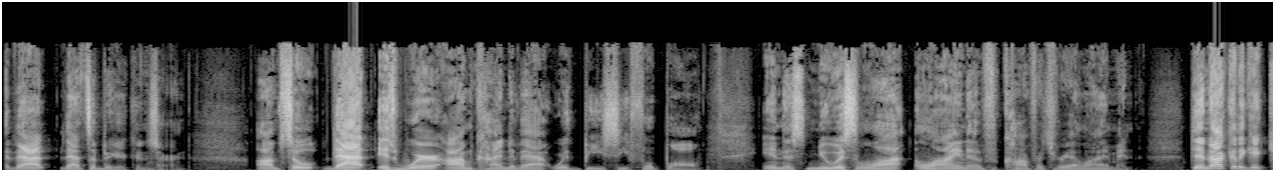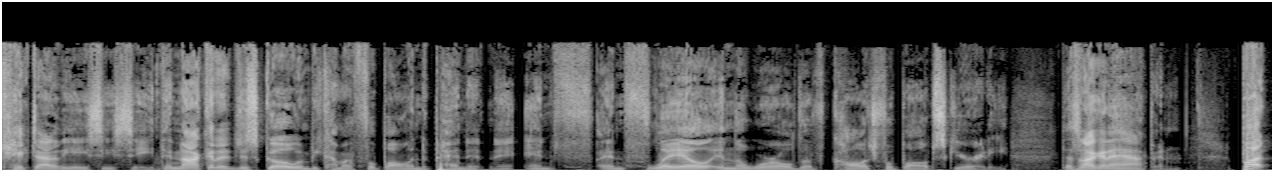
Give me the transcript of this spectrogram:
That that's a bigger concern. Um, so that is where I'm kind of at with BC football in this newest li- line of conference realignment. They're not going to get kicked out of the ACC. They're not going to just go and become a football independent and, and and flail in the world of college football obscurity. That's not going to happen. But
